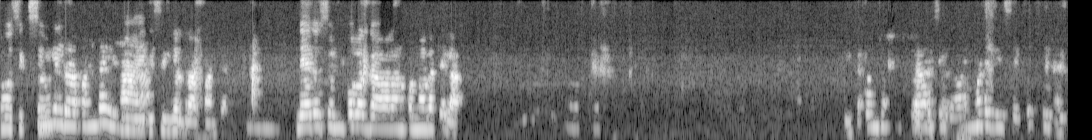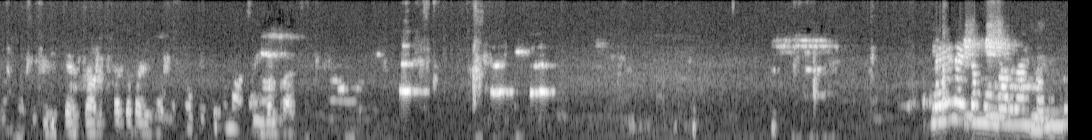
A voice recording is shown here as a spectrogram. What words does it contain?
టూ సిక్స్. సింగిల్ డ్రాప్ అంటే ఇది. సింగిల్ డ్రాప్ అంటే. లేదు సింపుల్ కావాలనుకున్న వాళ్ళకి ఇలా. పెద్ద size. Single drop. Plain item ఉండాలి దాంట్లో ముందు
